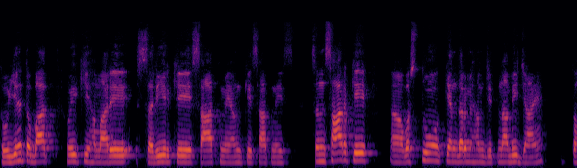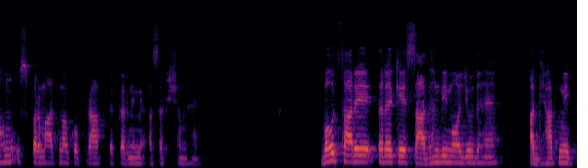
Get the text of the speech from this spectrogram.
तो यह तो बात हुई कि हमारे शरीर के साथ में, अंग के साथ में संसार के वस्तुओं के अंदर में हम जितना भी जाएँ तो हम उस परमात्मा को प्राप्त करने में असक्षम हैं। बहुत सारे तरह के साधन भी मौजूद हैं। आध्यात्मिक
